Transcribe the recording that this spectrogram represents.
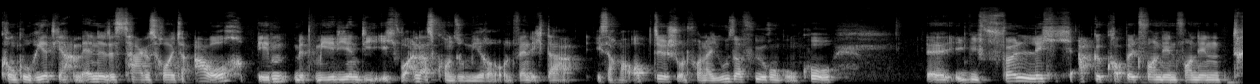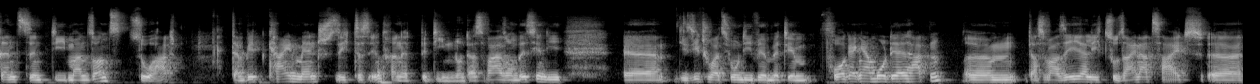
konkurriert ja am Ende des Tages heute auch eben mit Medien, die ich woanders konsumiere. Und wenn ich da, ich sag mal, optisch und von der Userführung und Co. Äh, irgendwie völlig abgekoppelt von den, von den Trends sind, die man sonst so hat, dann wird kein Mensch sich das Intranet bedienen. Und das war so ein bisschen die, äh, die Situation, die wir mit dem Vorgängermodell hatten. Ähm, das war sicherlich zu seiner Zeit, äh,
